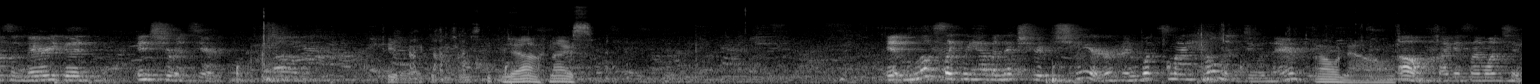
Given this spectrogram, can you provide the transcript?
found some very good instruments here. Um, Taylor like the teachers. Yeah, nice. it looks like we have an extra chair, and what's my helmet doing there? Oh no. Oh, I guess I'm one too.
